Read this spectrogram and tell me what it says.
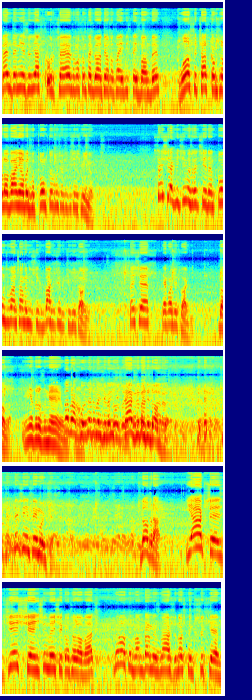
będę mierzył jak kurczę za pomocą tego tej oto zajebistej bomby. Łączny czas kontrolowania obydwu punktów musi być 10 minut. W sensie jak widzimy, że leci jeden punkt, włączamy licznik bach i przeciwnikowi. W sensie jak ma dwie flagi. Dobra. Nie zrozumieją. Dobra chuj, my to będziemy liczyć tak, że będzie dobrze. Tym się nie przejmujcie. Dobra. Jak przez 10 minut będziecie kontrolować, my o tym wam damy znać donośnym krzykiem,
